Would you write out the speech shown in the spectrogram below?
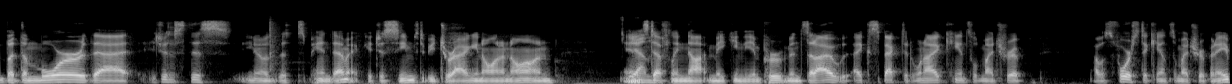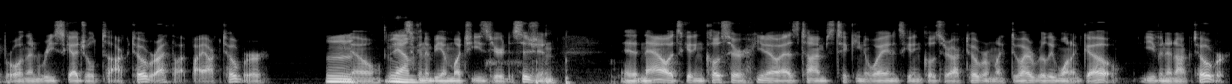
but the more that it's just this, you know, this pandemic, it just seems to be dragging on and on. And Yeah. it's definitely not making the improvements that I expected when I canceled my trip. I was forced to cancel my trip in April and then rescheduled to October. I thought by October, you know, yeah. it's going to be a much easier decision. And now it's getting closer, you know, as time's ticking away and it's getting closer to October. I'm like, do I really want to go even in October?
